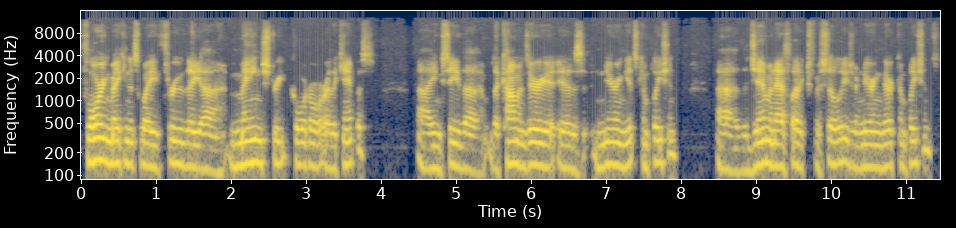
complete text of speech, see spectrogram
flooring making its way through the main street corridor of the campus. Uh, you can see the, the commons area is nearing its completion. Uh, the gym and athletics facilities are nearing their completions.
